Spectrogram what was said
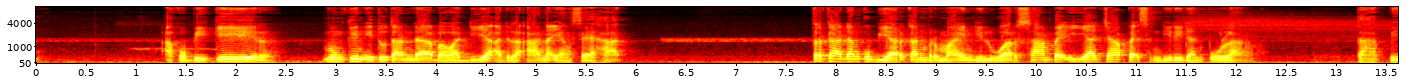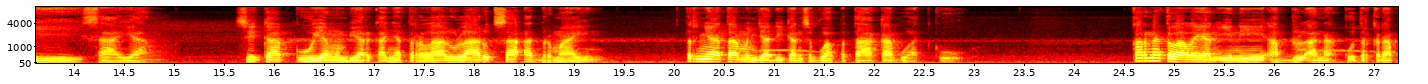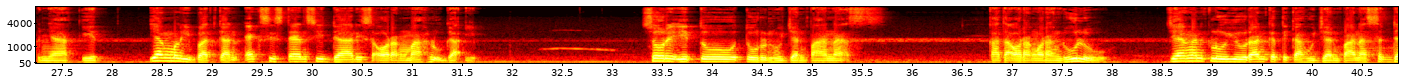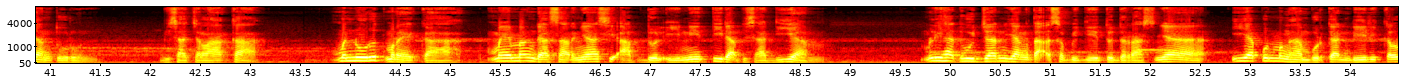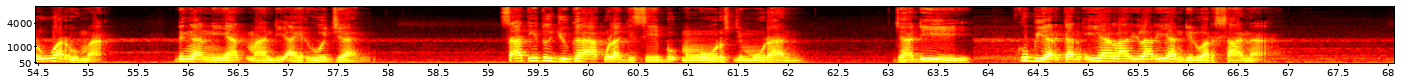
Aku pikir mungkin itu tanda bahwa dia adalah anak yang sehat. Terkadang kubiarkan bermain di luar sampai ia capek sendiri dan pulang. Tapi sayang, sikapku yang membiarkannya terlalu larut saat bermain ternyata menjadikan sebuah petaka buatku. Karena kelalaian ini, Abdul anakku terkena penyakit yang melibatkan eksistensi dari seorang makhluk gaib. Sore itu turun hujan panas. Kata orang-orang dulu, jangan keluyuran ketika hujan panas sedang turun, bisa celaka. Menurut mereka, memang dasarnya si Abdul ini tidak bisa diam. Melihat hujan yang tak sebegitu derasnya, ia pun menghamburkan diri keluar rumah dengan niat mandi air hujan. Saat itu juga aku lagi sibuk mengurus jemuran. Jadi, ku biarkan ia lari-larian di luar sana.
